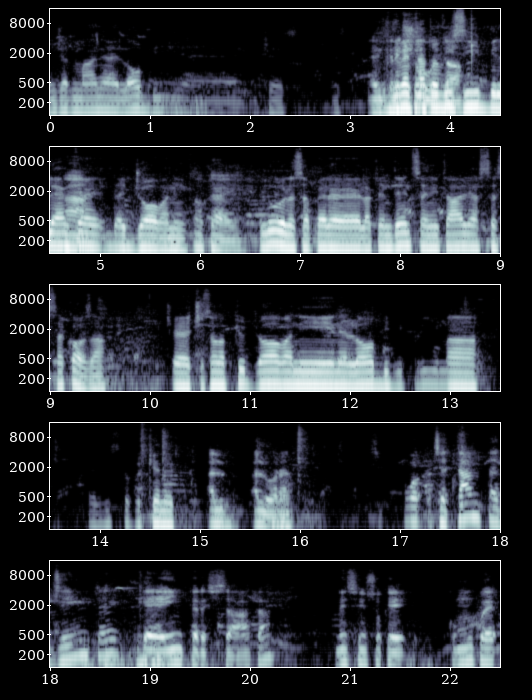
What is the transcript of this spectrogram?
in Germania il hobby è, cioè, è- È diventato visibile anche Ah. ai- dai giovani. Ok. Lui vuole sapere la tendenza in Italia, stessa cosa? Cioè ci sono più giovani nel hobby di prima, eh, visto perché noi... All- allora, può- c'è tanta gente che è interessata, nel senso che comunque,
